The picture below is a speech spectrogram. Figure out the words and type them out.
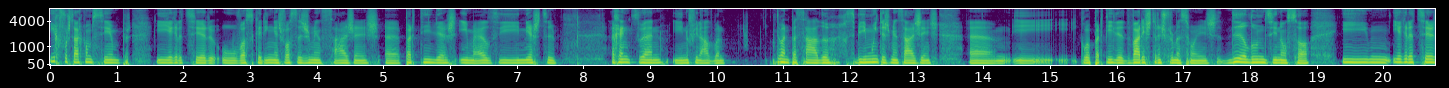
e reforçar, como sempre, e agradecer o vosso carinho, as vossas mensagens, partilhas, e-mails e neste arranque do ano e no final do ano do ano passado recebi muitas mensagens um, e, e, com a partilha de várias transformações de alunos e não só. E, e agradecer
